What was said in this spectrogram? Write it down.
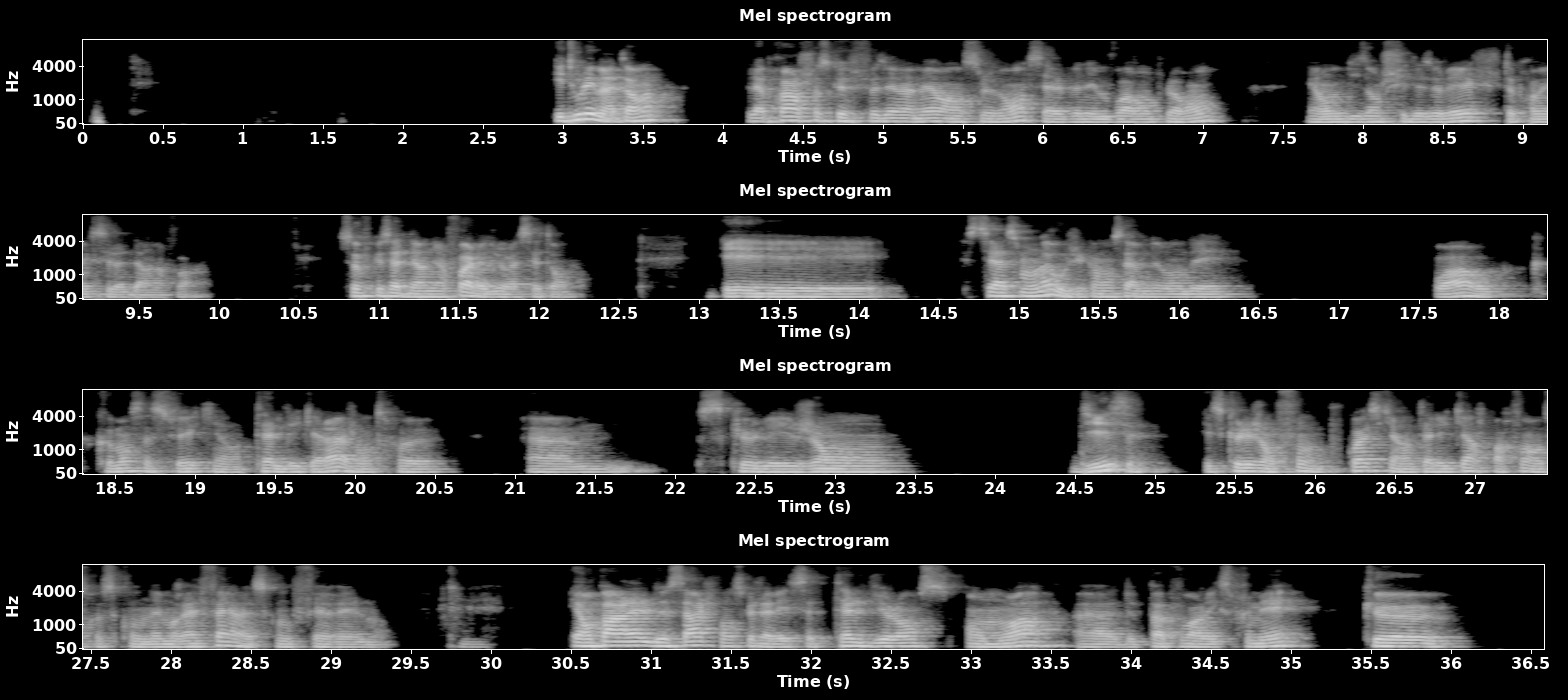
Et tous les matins, la première chose que je faisais ma mère en se levant, c'est qu'elle venait me voir en pleurant et en me disant « je suis désolé, je te promets que c'est la dernière fois ». Sauf que cette dernière fois, elle a duré sept ans. Et c'est à ce moment-là où j'ai commencé à me demander « waouh, comment ça se fait qu'il y a un tel décalage entre euh, ce que les gens disent et ce que les gens font? Pourquoi est-ce qu'il y a un tel écart parfois entre ce qu'on aimerait faire et ce qu'on fait réellement? Mmh. Et en parallèle de ça, je pense que j'avais cette telle violence en moi euh, de ne pas pouvoir l'exprimer que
